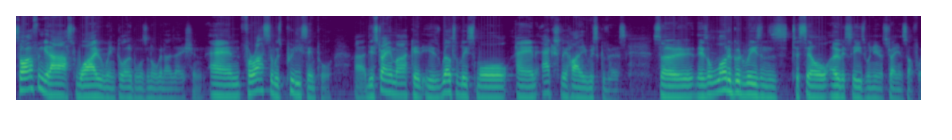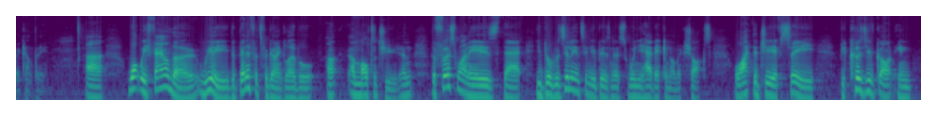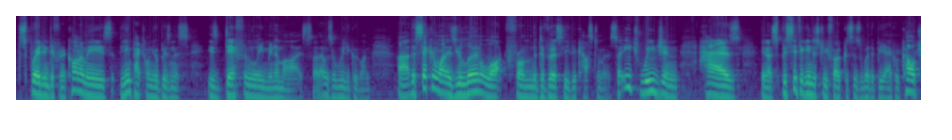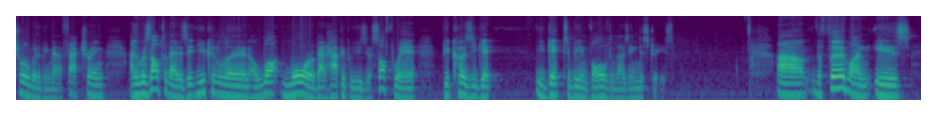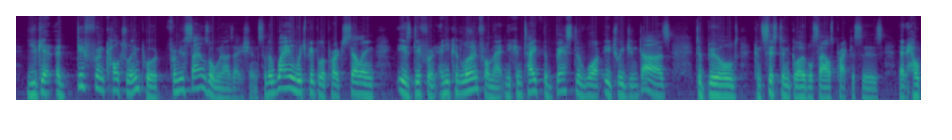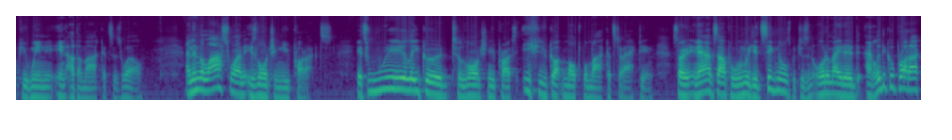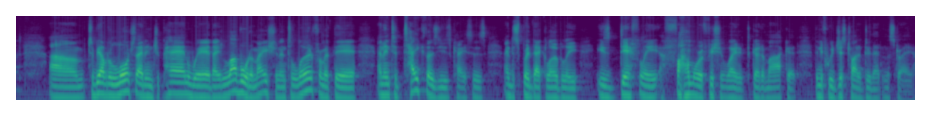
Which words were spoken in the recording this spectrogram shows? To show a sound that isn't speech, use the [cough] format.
So I often get asked why we went global as an organisation, and for us it was pretty simple. Uh, the Australian market is relatively small and actually highly risk averse. So there's a lot of good reasons to sell overseas when you're an Australian software company. Uh, what we found though, really, the benefits for going global are a multitude. And the first one is that you build resilience in your business when you have economic shocks. Like the GFC, because you've got in spread in different economies, the impact on your business is definitely minimized. So that was a really good one. Uh, the second one is you learn a lot from the diversity of your customers. So each region has you know, specific industry focuses, whether it be agricultural, whether it be manufacturing. And the result of that is that you can learn a lot more about how people use your software because you get, you get to be involved in those industries. Uh, the third one is you get a different cultural input from your sales organization. So the way in which people approach selling is different and you can learn from that and you can take the best of what each region does to build consistent global sales practices that help you win in other markets as well. And then the last one is launching new products. It's really good to launch new products if you've got multiple markets to act in. So in our example, when we did Signals, which is an automated analytical product, um, to be able to launch that in Japan where they love automation and to learn from it there and then to take those use cases and to spread that globally is definitely a far [laughs] more efficient way to, to go to market than if we just try to do that in Australia.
